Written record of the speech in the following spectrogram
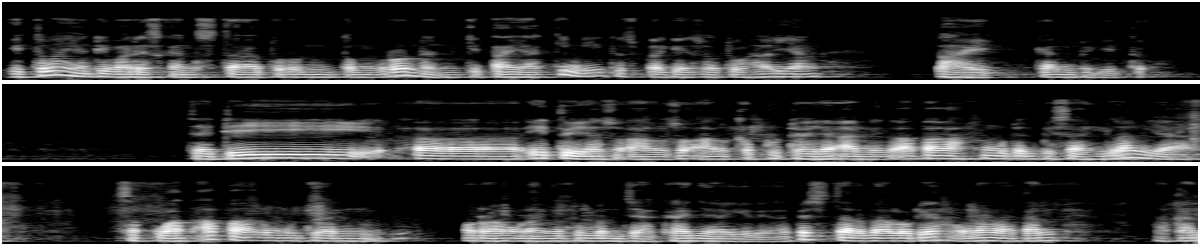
itulah yang diwariskan secara turun temurun dan kita yakini itu sebagai suatu hal yang baik kan begitu jadi uh, itu ya soal soal kebudayaan itu apakah kemudian bisa hilang ya sekuat apa kemudian orang-orang itu menjaganya gitu. Tapi secara naluriah orang akan akan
